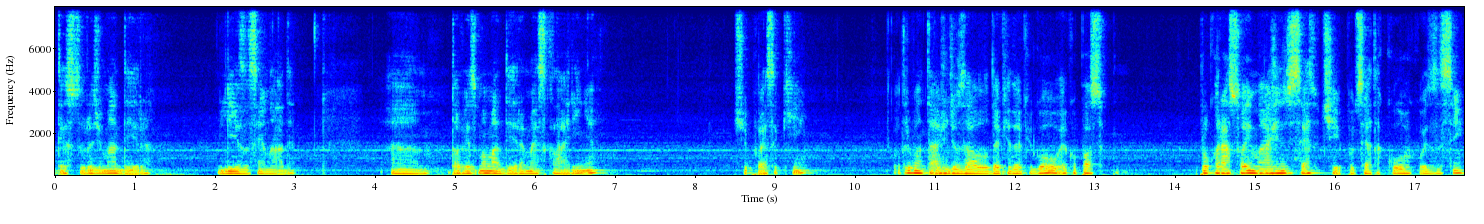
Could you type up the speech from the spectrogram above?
textura de madeira. Lisa, sem nada. Talvez uma madeira mais clarinha. Tipo essa aqui. Outra vantagem de usar o DuckDuckGo é que eu posso procurar só imagens de certo tipo, de certa cor, coisas assim.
